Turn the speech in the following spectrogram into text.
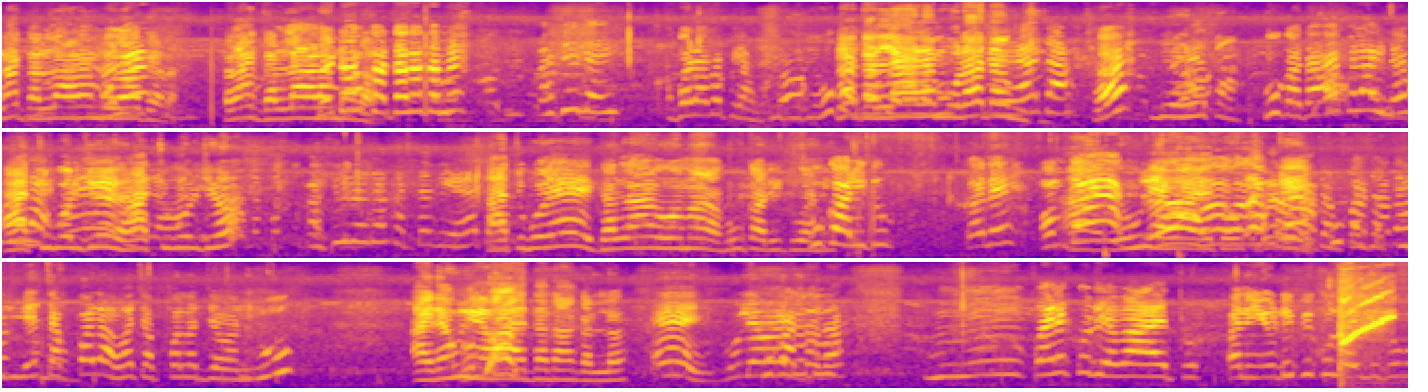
પેલા ગલ્લા વાળા બોલાવો પેલા પેલા ગલ્લા વાળા બેટા, કરતા હતા તમે? ઊભા રહો, આપણે પ્યાસી પેલા ગલ્લા વાળા બોલાવો તમે હા? હું કરતા પેલા એને સાચું બોલજો સાચું બોલજો સાચું બોલ ગલ્લા ઓમાં હું કરી તું શું કરી તું કને? એવું લેવા આવ્યો તો. એ ચપ્પલ જતી એ ચપ્પલ હવે ચપ્પલ જ જવાનું. હું? આને હું લેવા આવ્યા તા ગલ્લો એ હું લેવા આવ્યો પણ કુ લેવા આવ્યો તું? અને યુડીપી કુ લઈ લીધું?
